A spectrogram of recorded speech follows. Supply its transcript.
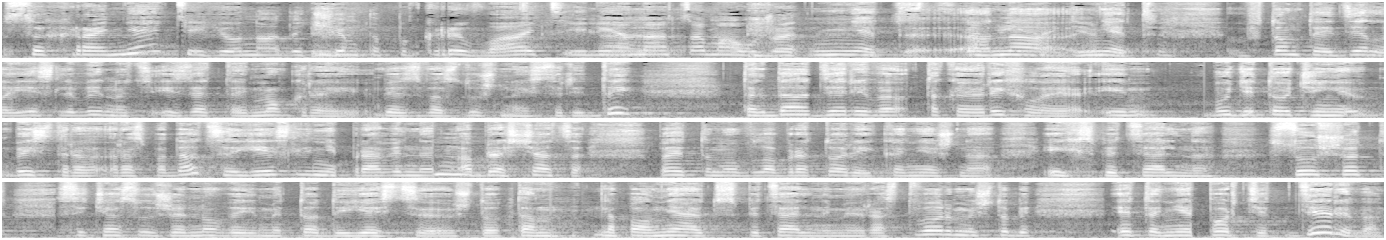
сохранять, ее надо чем-то покрывать, или а, она сама уже нет, она держится? нет. В том-то и дело, если вынуть из этой мокрой безвоздушной среды, тогда дерево такое рыхлое, и будет очень быстро распадаться, если неправильно mm. обращаться. Поэтому в лаборатории, конечно, их специально сушат. Сейчас уже новые методы есть, что там наполняют специальными растворами, чтобы это не портит дерево,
